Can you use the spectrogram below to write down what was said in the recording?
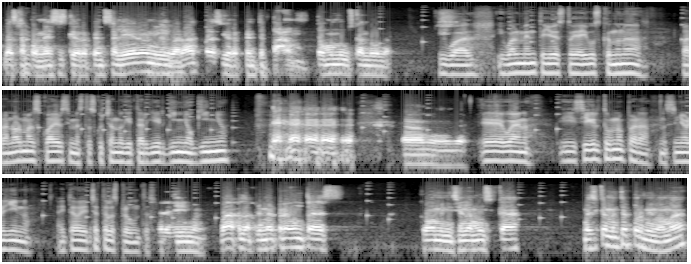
las japonesas que de repente salieron y baratas y de repente ¡pam! Todo el mundo buscando una. Igual, igualmente yo estoy ahí buscando una Paranormal Squire si me está escuchando Guitar Gear, guiño, guiño. Ah, eh, bueno, y sigue el turno para el señor Gino. Ahí te voy, échate las preguntas. Gino. Bueno, pues la primera pregunta es cómo me inicié en la música. Básicamente por mi mamá,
